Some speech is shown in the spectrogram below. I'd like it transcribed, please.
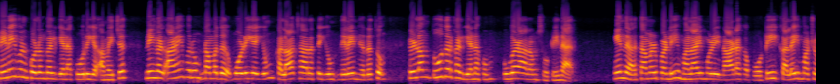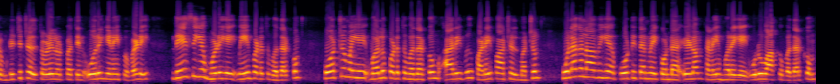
நினைவில் கொள்ளுங்கள் என கூறிய அமைச்சர். நீங்கள் அனைவரும் நமது மொழியையும் கலாச்சாரத்தையும் நிலைநிறுத்தும் இளம் தூதர்கள் எனவும் புகழாரம் சூட்டினார். இந்த தமிழ் பள்ளி மலாய் மொழி நாடக போட்டி கலை மற்றும் டிஜிட்டல் தொழில்நுட்பத்தின் ஒருங்கிணைப்பு வழி தேசிய மொழியை மேம்படுத்துவதற்கும் ஒற்றுமையை வலுப்படுத்துவதற்கும் அறிவு படைப்பாற்றல் மற்றும் உலகளாவிய போட்டித்தன்மை கொண்ட இளம் தலைமுறையை உருவாக்குவதற்கும்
